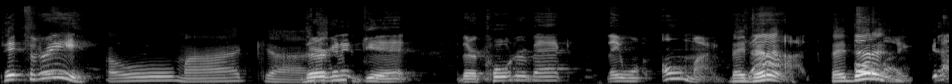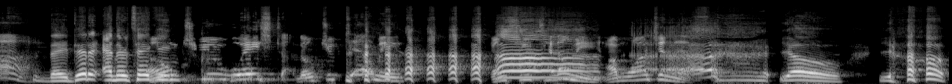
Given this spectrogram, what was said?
Pick three. Oh my god! They're gonna get their quarterback. They want. Oh my! They god. did it. They did oh it. my god! They did it, and they're taking. Don't you waste. Don't you tell me. don't you tell me. I'm watching this. Yo, yo,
